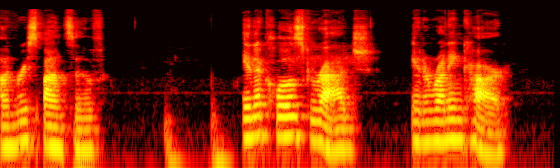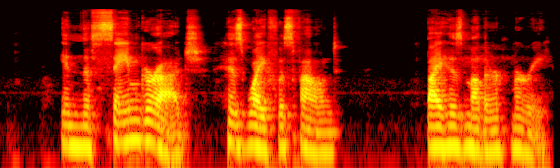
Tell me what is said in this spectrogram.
unresponsive in a closed garage in a running car. In the same garage, his wife was found by his mother, Marie.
